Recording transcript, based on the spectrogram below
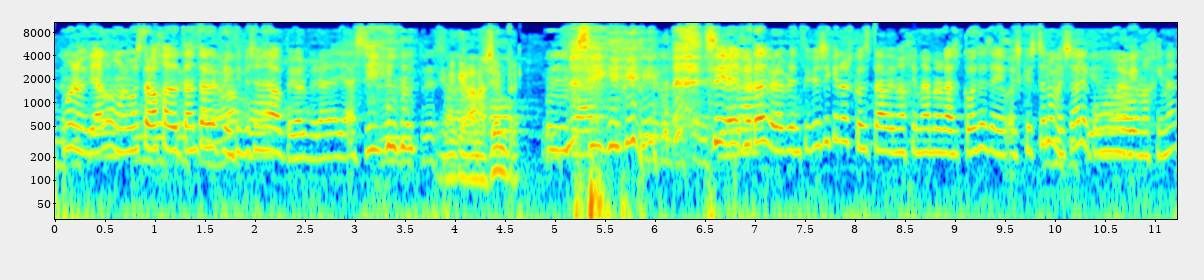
Bueno, ya como lo hemos trabajado tres, tanto, al principio se me daba peor, pero ahora ya sí. Dime que gana siempre. Mm, sí. es verdad, pero al principio sí que nos costaba imaginarnos las cosas. de, Es que esto no me sale, ¿cómo me lo voy a imaginar?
